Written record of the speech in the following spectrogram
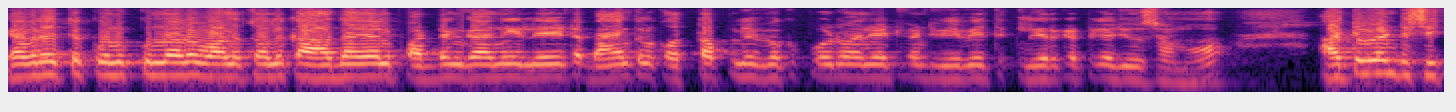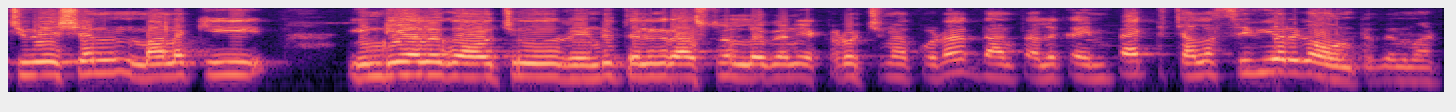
ఎవరైతే కొనుక్కున్నారో వాళ్ళ తలకు ఆదాయాలు పడడం కానీ లేదంటే బ్యాంకులు కొత్త అప్పులు ఇవ్వకపోవడం అనేటువంటివి ఏవైతే క్లియర్ కట్గా చూసామో అటువంటి సిచ్యువేషన్ మనకి ఇండియాలో కావచ్చు రెండు తెలుగు రాష్ట్రాల్లో కానీ ఎక్కడ వచ్చినా కూడా దాని తాలూకా ఇంపాక్ట్ చాలా సివియర్గా ఉంటుంది అనమాట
